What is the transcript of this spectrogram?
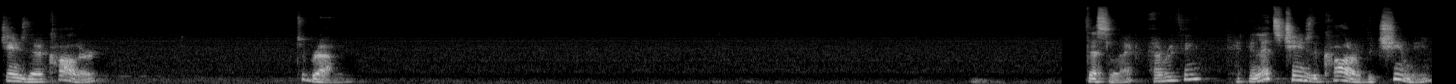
Change their color to brown. deselect everything and let's change the color of the chimney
